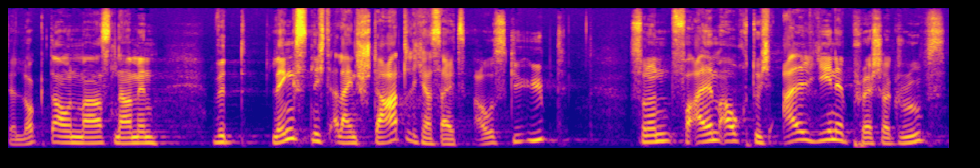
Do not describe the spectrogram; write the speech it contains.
der Lockdown-Maßnahmen, wird längst nicht allein staatlicherseits ausgeübt, sondern vor allem auch durch all jene Pressure Groups,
